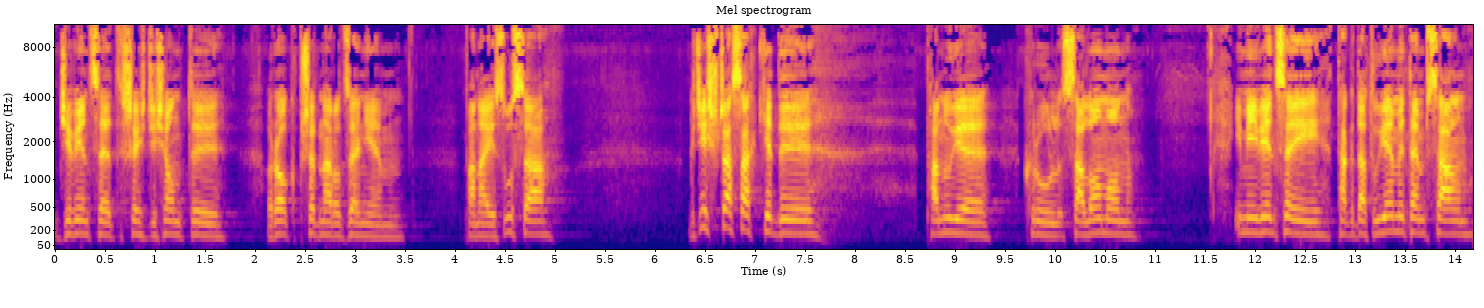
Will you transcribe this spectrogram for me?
960 rok przed narodzeniem Pana Jezusa, Gdzieś w czasach, kiedy panuje król Salomon, i mniej więcej tak datujemy ten psalm,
